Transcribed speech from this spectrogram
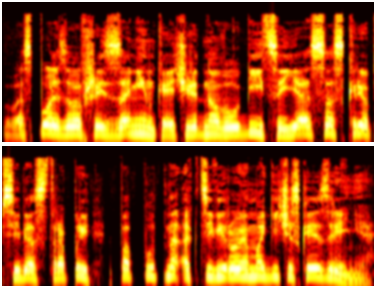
Воспользовавшись заминкой очередного убийцы, я соскреб себя с тропы, попутно активируя магическое зрение.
